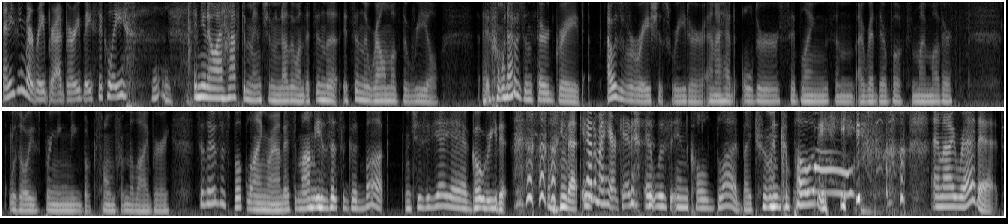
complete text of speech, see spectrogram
Anything by Ray Bradbury, basically. And you know, I have to mention another one that's in the it's in the realm of the real. When I was in third grade, I was a voracious reader, and I had older siblings, and I read their books. And my mother was always bringing me books home from the library. So there was this book lying around. I said, "Mommy, is this a good book?" And she said, "Yeah, yeah, yeah. Go read it." Like that. Get out of my hair, kid. It was in Cold Blood by Truman Capote. and I read it.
